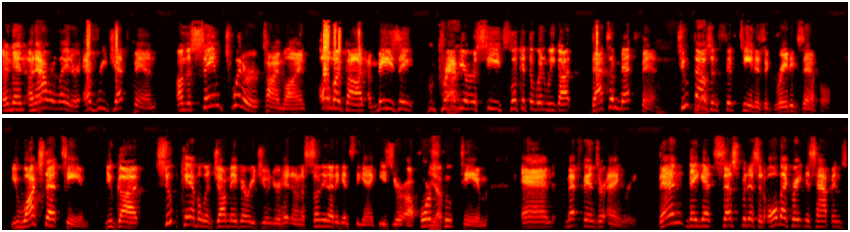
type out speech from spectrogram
and then an hour later, every Jet fan on the same Twitter timeline. Oh my God, amazing! Grab Right. your receipts. Look at the win we got. That's a Met fan. 2015 is a great example. You watch that team, you got Soup Campbell and John Mayberry Jr. hitting on a Sunday night against the Yankees. You're a horse Yep. poop team, and Met fans are angry. Then they get Cespedes, and all that greatness happens.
